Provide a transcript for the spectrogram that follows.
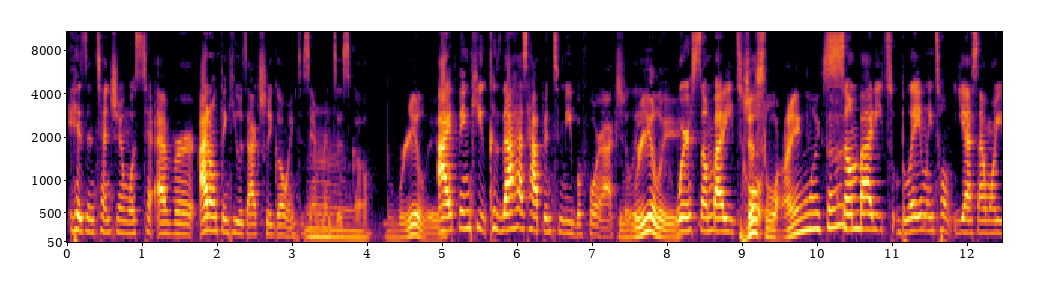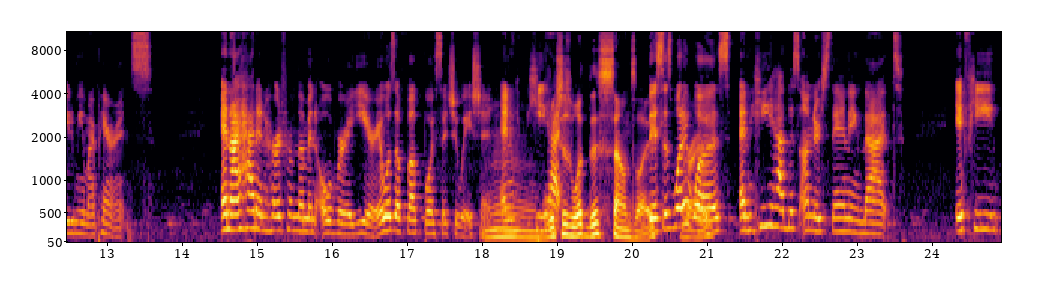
his intention was to ever I don't think he was actually going to San mm, Francisco. Really? I think he cuz that has happened to me before actually. Really? Where somebody told Just lying like that? somebody t- blatantly told me, "Yes, I want you to meet my parents." And I hadn't heard from them in over a year. It was a fuckboy situation. and mm, he had Which is what this sounds like. this is what it was. And he had this understanding that if he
